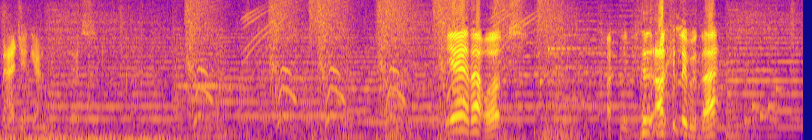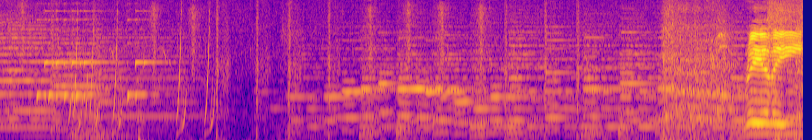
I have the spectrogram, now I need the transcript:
magic at them, I guess. Yeah, that works. I can live, with that. Really?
